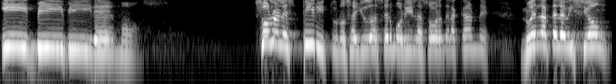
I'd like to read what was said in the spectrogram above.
y viviremos. Solo el Espíritu nos ayuda a hacer morir las obras de la carne. No es la televisión,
